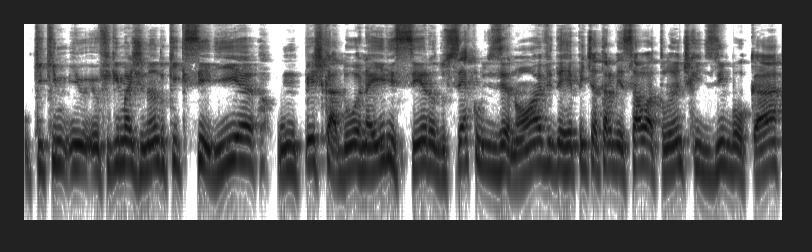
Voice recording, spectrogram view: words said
o que que, eu, eu fico imaginando o que que seria um pescador na Ericeira do século XIX, de repente atravessar o Atlântico e desembocar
